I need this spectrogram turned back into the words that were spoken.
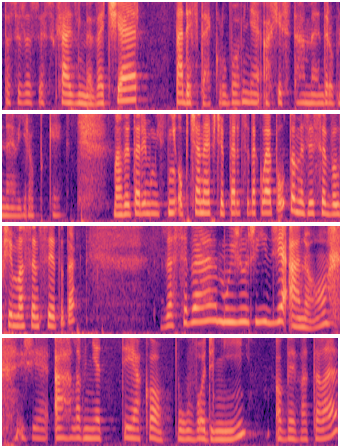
To se zase scházíme večer tady v té klubovně a chystáme drobné výrobky. Máte tady místní občané v Čeperce takové pouto mezi sebou, všimla jsem si, je to tak? Za sebe můžu říct, že ano, že a hlavně ty jako původní obyvatele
